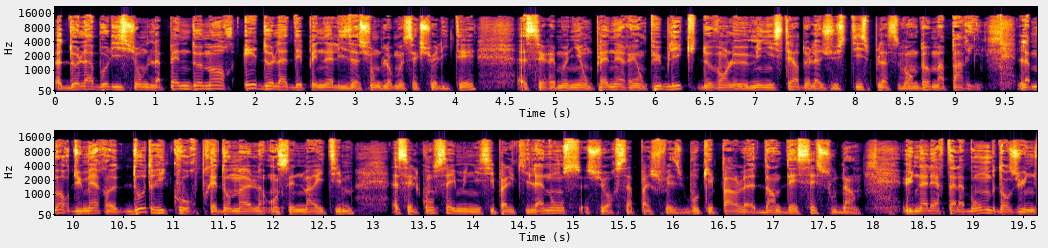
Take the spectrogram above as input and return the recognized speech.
de l'abolition de la peine de mort et de la dépénalisation de l'homosexualité. Cérémonie en plein air et en public devant le ministère de la Justice, place Vendôme à Paris. La mort du maire d'Audricourt, près d'Aumale, en Seine-Maritime, c'est le conseil municipal qui l'annonce sur sa page Facebook et parle d'un décès soudain. Une alerte à la bombe dans une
